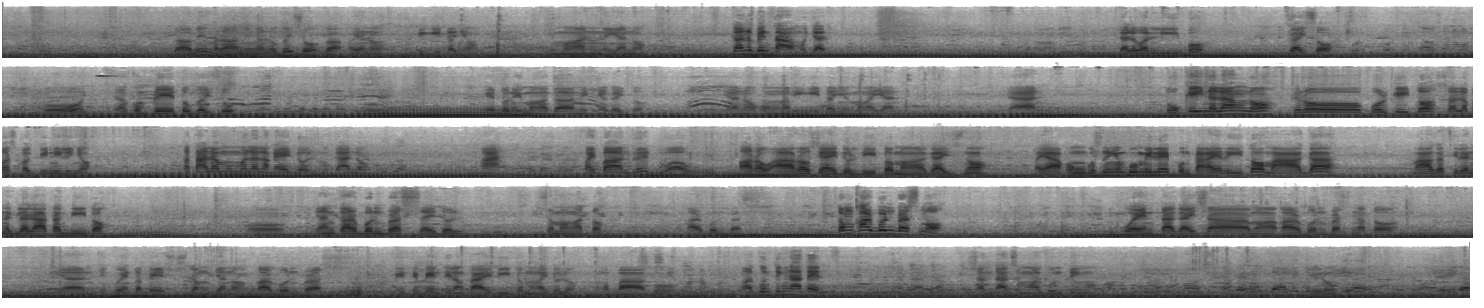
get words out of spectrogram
Dami maraming ano guys oh. Ga ayan oh. Kikita nyo. Yung mga ano na yan oh Kano benta mo dyan? Dalawang libo. Guys, oh. 14,000 ang. Oo, yan kompleto guys, oh. Ito na yung mga gamit niya guys, oh. Yan, oh, kung nakikita niyo yung mga yan. Yan. 2K na lang, no? Pero 4K to sa labas pag binili nyo. Katala mo malalaki idol, magkano? Ha? 500, wow. Araw-araw si idol dito mga guys, no? Kaya kung gusto nyo bumili, punta kayo rito, maaga. Maaga sila naglalatag dito. Oh, yan carbon brush idol sa mga to. Carbon brush. Tong carbon brush mo. Kwenta guys sa mga carbon brush na to. Yan, 50 pesos lang dyan, oh, carbon brush. 20-20 lang tayo dito mga idol, oh. Mga bago, oh. Mga gunting natin. Sandaan sa mga gunting, oh. Yun, oh.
